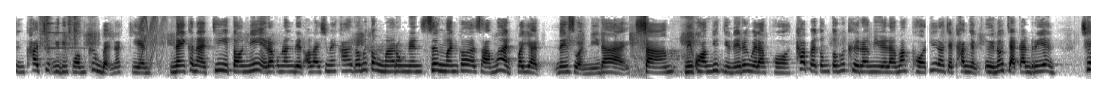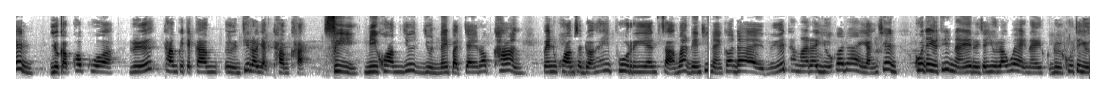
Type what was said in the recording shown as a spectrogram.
ถึงค่าชุดยูนิฟอร์มเครื่องแบบนักเรียน ในขณะที่ตอนนี้เรากำลังเรียนออนไลน์ใช่ไหมคะ เราไม่ต้องมาโรงเรียน ซึ่งมันก็สามารถประหยัดในส่วนนี้ได้ 3. มีความยืดหยุ่นในเรื่องเวลาพอ ถ้าไปตรงๆก็คือเรามีเวลามากพอที่เราจะทำอย่างอื่นนอกจากการเรียน เช่น อยู่กับครอบครัว หรือทำกิจกรรมอื่นที่เราอยากทำค่ะ 4. มีความยืดหยุ่นในปัจจัยรอบข้าง เป็นความสะดวกให้ผู้เรียนสามารถเรียนที่ไหนก็ได้ หรือทำอะไรอยู่ก็ได้ อย่างเช่นคุณจะอยู่ที่ไหน หรือจะอยู่ละแวกไหน หรือคุณจะอยู่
